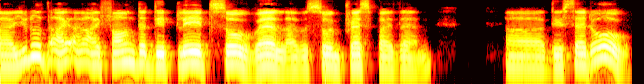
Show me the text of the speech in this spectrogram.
uh, you know, I, I found that they played so well. I was so impressed by them. Uh, they said, oh,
